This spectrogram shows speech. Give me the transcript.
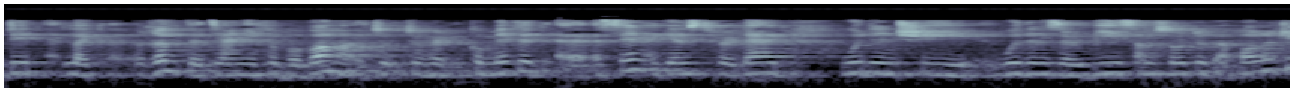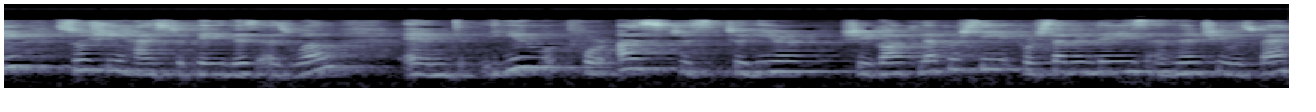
did like غلطت يعني في باباها to, to her committed a, a sin against her dad wouldn't she wouldn't there be some sort of apology so she has to pay this as well and you for us to, to hear she got leprosy for seven days and then she was back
